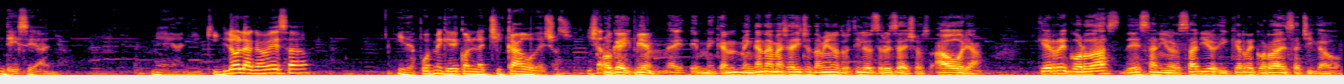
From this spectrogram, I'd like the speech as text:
de ese año. Me aniquiló la cabeza y después me quedé con la Chicago de ellos. Y ya Ok, bien. Eh, eh, me, can- me encanta que me haya dicho también otro estilo de cerveza de ellos. Ahora, ¿qué recordás de ese aniversario y qué recordás de esa Chicago?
